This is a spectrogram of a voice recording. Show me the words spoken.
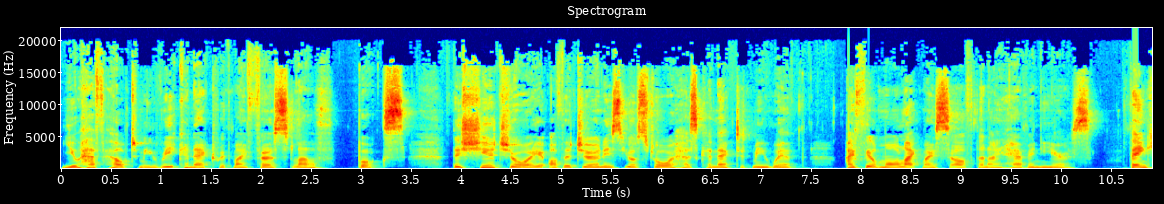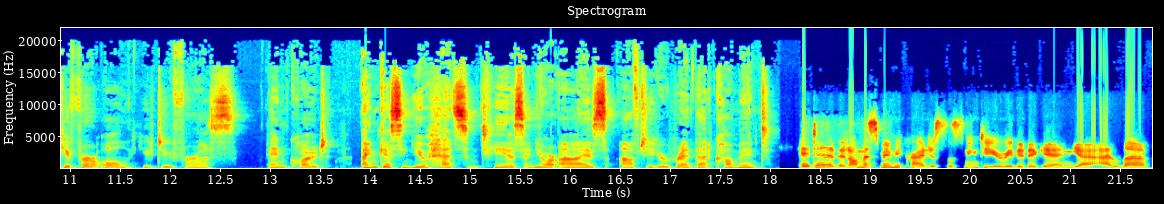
You have helped me reconnect with my first love, books. The sheer joy of the journeys your store has connected me with, I feel more like myself than I have in years. Thank you for all you do for us. End quote. I'm guessing you had some tears in your eyes after you read that comment. It did. It almost made me cry just listening to you read it again. Yeah, I love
